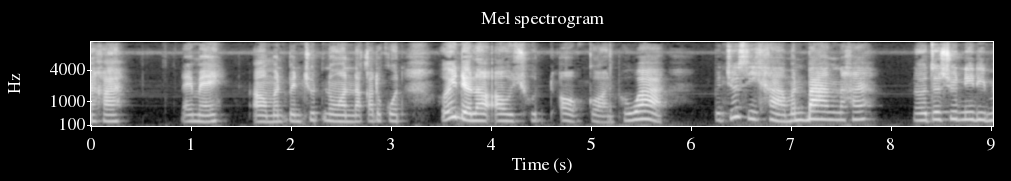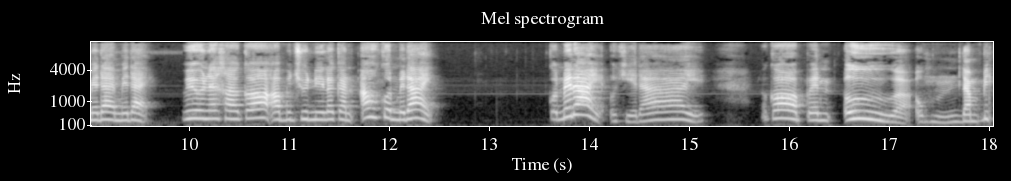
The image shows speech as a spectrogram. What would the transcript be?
นะคะ ได้ไหมเอามันเป็นชุดนอนนะคะทุกคน เฮ้ยเดี๋ยวเราเอาชุดออกก่อน เพราะว่าเป็นชุดสีขาวมันบางนะคะ เราจะชุดนี้ดีไม่ได้ไม่ได้ วิวนะคะ ก็เอาเป็นชุดนี้แล้วกัน เอ้ากดไม่ได้ กดไม่ได้ โอเคได้ แล้วก็เป็นเอออะโอ้โหดำปิด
